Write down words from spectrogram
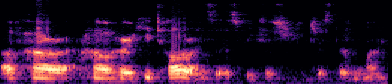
of how how her heat tolerance is because she just doesn't mind.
